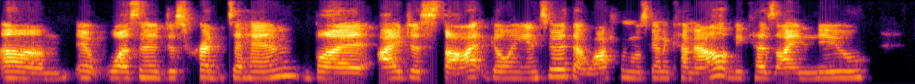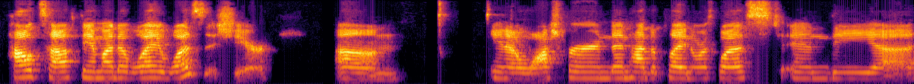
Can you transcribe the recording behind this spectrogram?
Um, it wasn't a discredit to him, but I just thought going into it that Washburn was going to come out because I knew how tough the MIAA was this year. Um, you know, Washburn then had to play Northwest in the uh,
